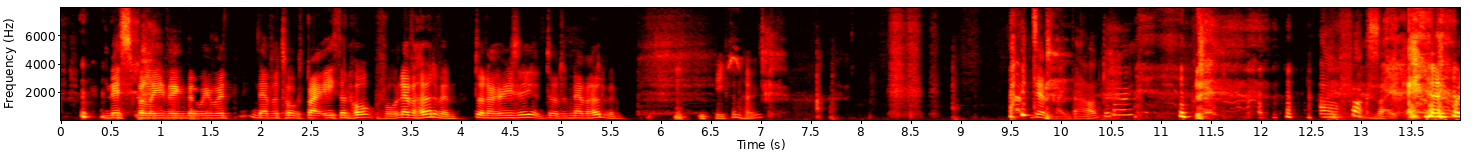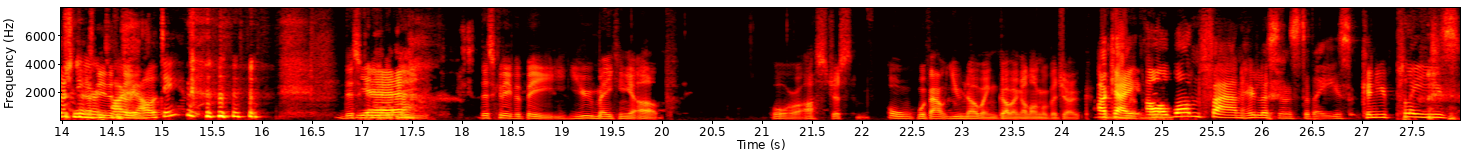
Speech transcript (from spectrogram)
misbelieving that we would never talked about Ethan Hawke before. Never heard of him. Don't know who he's. He, d- never heard of him. Ethan who? I didn't make that up, did I? oh fuck's sake! You're questioning your entire reality. This could Yeah. either be this could either be you making it up, or us just all without you knowing going along with a joke. okay, our one fan who listens to these, can you please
